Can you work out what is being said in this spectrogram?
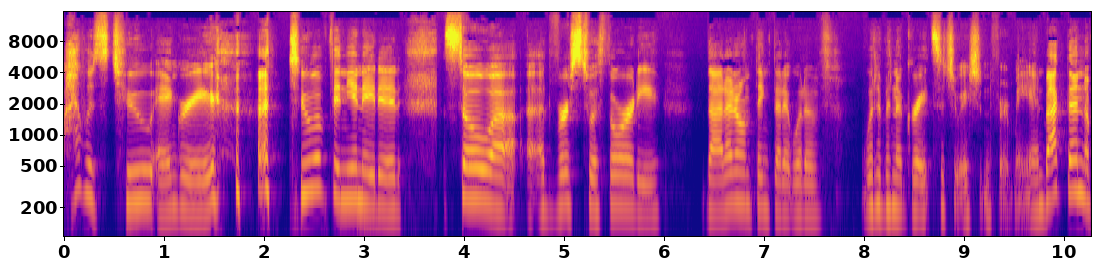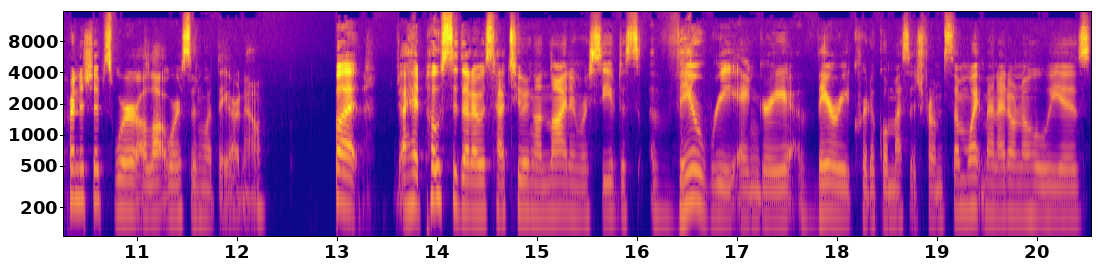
I was too angry, too opinionated, so uh, adverse to authority that I don't think that it would have would have been a great situation for me. And back then apprenticeships were a lot worse than what they are now. But I had posted that I was tattooing online and received a very angry, very critical message from some white man. I don't know who he is,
